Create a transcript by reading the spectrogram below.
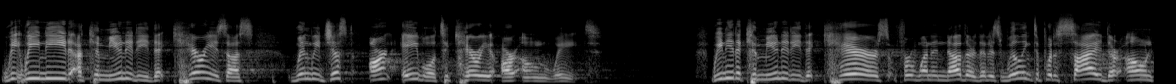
We, we need a community that carries us when we just aren't able to carry our own weight. We need a community that cares for one another, that is willing to put aside their own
